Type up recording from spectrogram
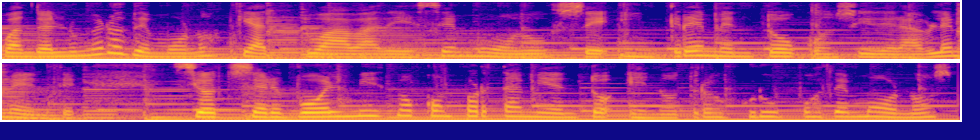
Cuando el número de monos que actuaba de ese modo se incrementó considerablemente, se observó el mismo comportamiento en otros grupos de monos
